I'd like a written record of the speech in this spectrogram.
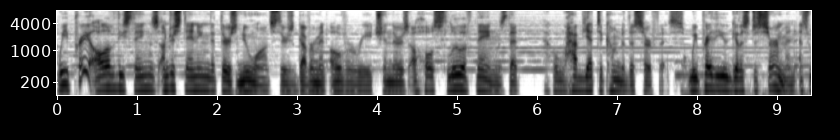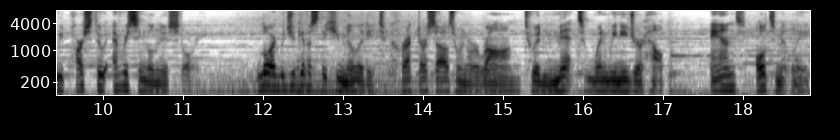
We pray all of these things, understanding that there's nuance, there's government overreach, and there's a whole slew of things that have yet to come to the surface. We pray that you give us discernment as we parse through every single news story. Lord, would you give us the humility to correct ourselves when we're wrong, to admit when we need your help, and ultimately,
